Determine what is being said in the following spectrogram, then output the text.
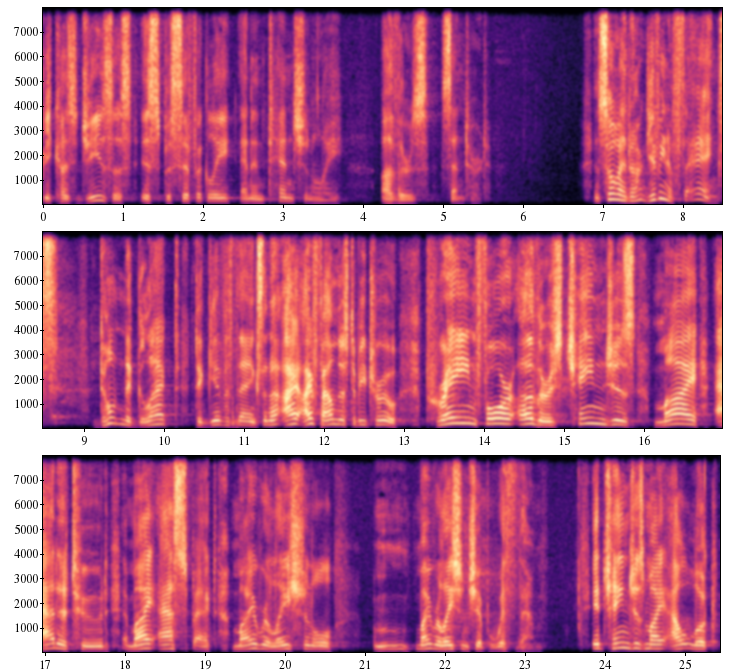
Because Jesus is specifically and intentionally others centered. And so, in our giving of thanks, don't neglect to give thanks. And I, I found this to be true. Praying for others changes my attitude, my aspect, my relational, my relationship with them. It changes my outlook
